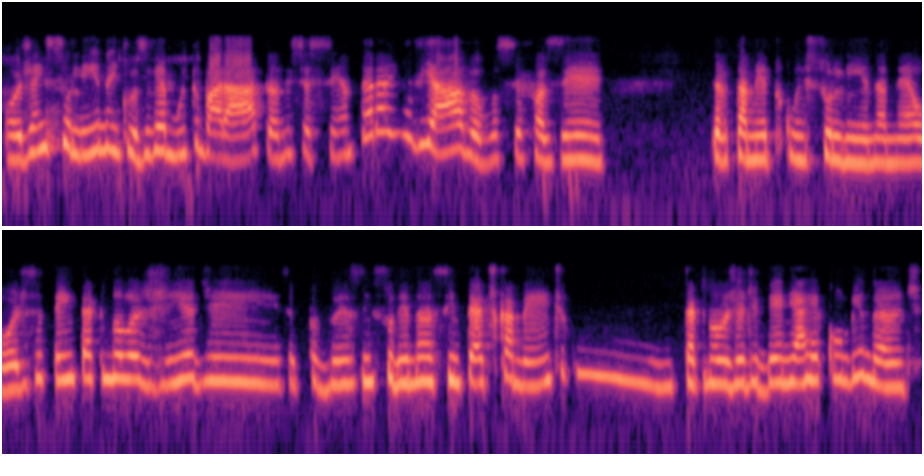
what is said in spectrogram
hoje a insulina, inclusive, é muito barata. Anos 60 era inviável você fazer tratamento com insulina, né? Hoje você tem tecnologia de. Você produz insulina sinteticamente com tecnologia de DNA recombinante.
